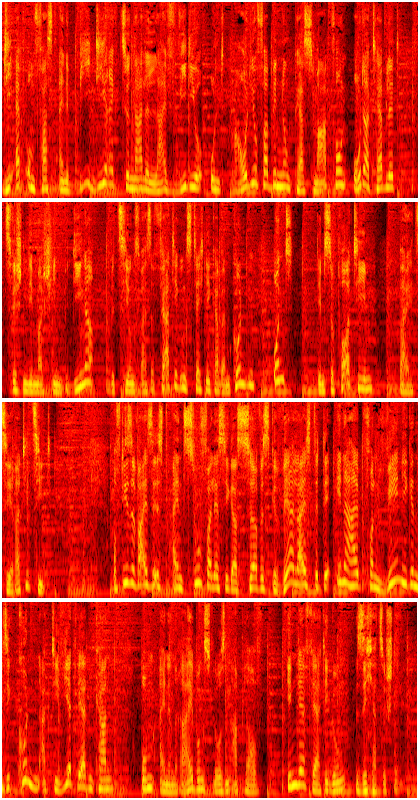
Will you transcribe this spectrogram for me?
Die App umfasst eine bidirektionale Live-Video- und Audioverbindung per Smartphone oder Tablet zwischen dem Maschinenbediener bzw. Fertigungstechniker beim Kunden und dem Support-Team bei Ceratizid. Auf diese Weise ist ein zuverlässiger Service gewährleistet, der innerhalb von wenigen Sekunden aktiviert werden kann, um einen reibungslosen Ablauf in der Fertigung sicherzustellen.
